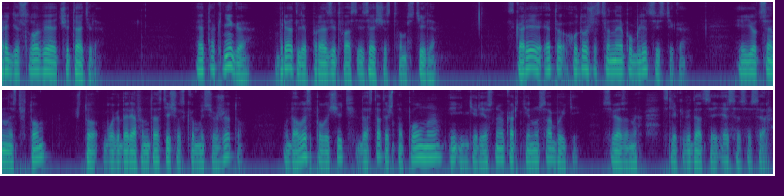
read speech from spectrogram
Предисловие читателя. Эта книга вряд ли поразит вас изяществом стиля. Скорее, это художественная публицистика. Ее ценность в том, что благодаря фантастическому сюжету удалось получить достаточно полную и интересную картину событий, связанных с ликвидацией СССР.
